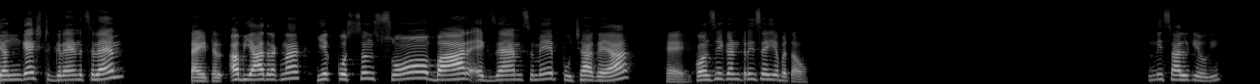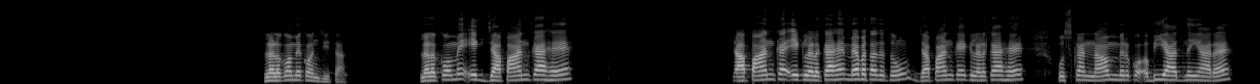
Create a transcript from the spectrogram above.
youngest grand slam title अब याद रखना, ये क्वेश्चन 100 बार एग्ज़ाम्स में पूछा गया है। कौन सी कंट्री से ये बताओ? उन्नीस साल की होगी। लड़कों में कौन जीता? लड़कों में एक जापान का है। जापान का एक लड़का है, मैं बता देता हूँ, जापान का एक लड़का है, उसका नाम मेरे को अभी याद नहीं आ रहा है।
